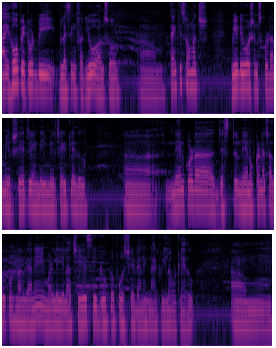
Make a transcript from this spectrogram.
I hope it would be blessing for you also thank you so much మీ డివోషన్స్ కూడా మీరు షేర్ చేయండి మీరు చేయట్లేదు. నేను కూడా జస్ట్ నేను ఒక్కడే చదువుకుంటున్నాను కానీ మళ్ళీ ఇలా చేసి గ్రూప్లో పోస్ట్ చేయడానికి నాకు Um,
